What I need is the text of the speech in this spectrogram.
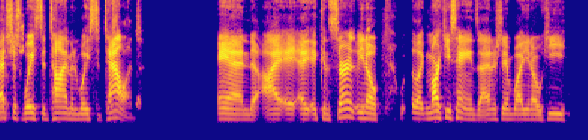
That's just wasted time and wasted talent. And I, I it concerns, you know, like Marquis Haynes, I understand why, you know, he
